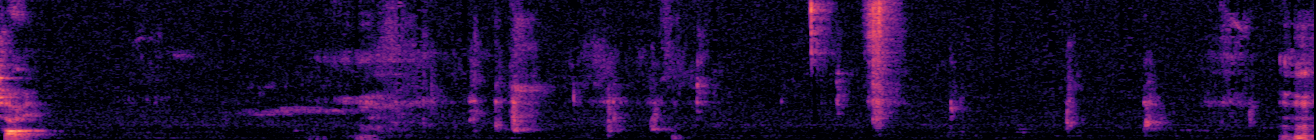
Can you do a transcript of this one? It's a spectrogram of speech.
Sorry. Mm -hmm.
